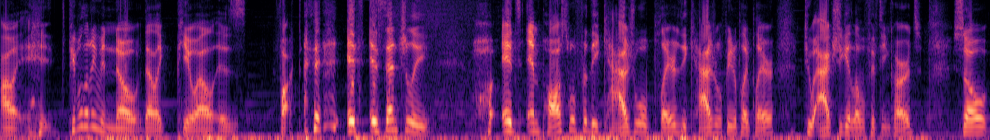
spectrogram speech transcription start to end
I, people don't even know that like POL is fucked. it's essentially it's impossible for the casual player, the casual free to play player, to actually get level 15 cards. So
